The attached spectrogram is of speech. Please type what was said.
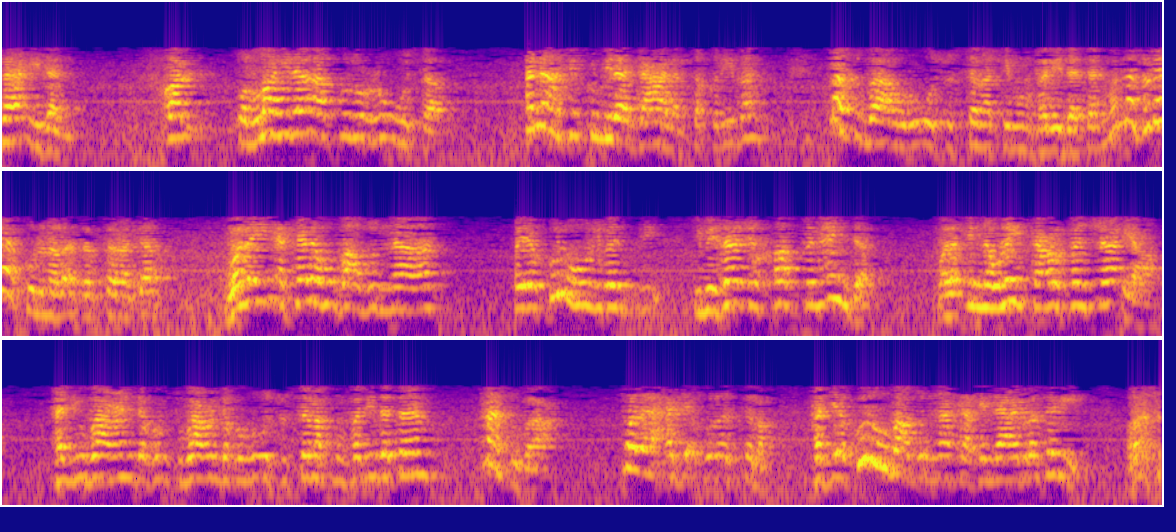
سائدا. قال والله لا آكل الرؤوس. أنا في كل بلاد العالم تقريبا. ما تباع رؤوس السمك منفردة؟ والناس لا يأكلون رأس السمكة ولئن أكله بعض الناس فيأكله لمزاج خاص عنده. ولكنه ليس عرفا شائعا. هل يباع عندكم تباع عندكم رؤوس السمك منفردة؟ ما تباع. ولا أحد يأكل السمك. قد يأكله بعض الناس لكن لا عبرة به. رأس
